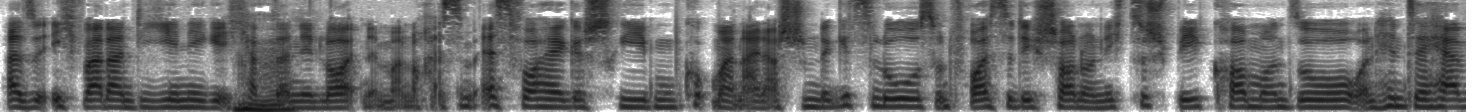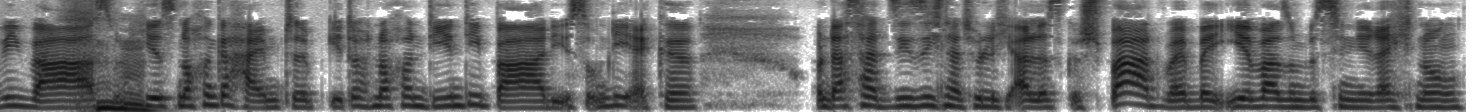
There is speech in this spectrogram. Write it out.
Also ich war dann diejenige, ich mhm. habe dann den Leuten immer noch SMS vorher geschrieben, guck mal, in einer Stunde geht's los und freust du dich schon und nicht zu spät kommen und so und hinterher, wie war's? Mhm. Und hier ist noch ein Geheimtipp, geht doch noch in die in die Bar, die ist um die Ecke. Und das hat sie sich natürlich alles gespart, weil bei ihr war so ein bisschen die Rechnung,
